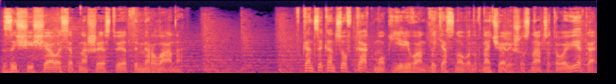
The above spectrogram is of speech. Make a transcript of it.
защищалась от нашествия Тамерлана. В конце концов, как мог Ереван быть основан в начале XVI века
